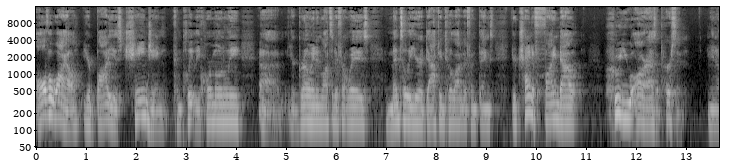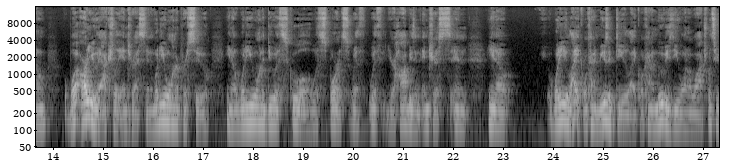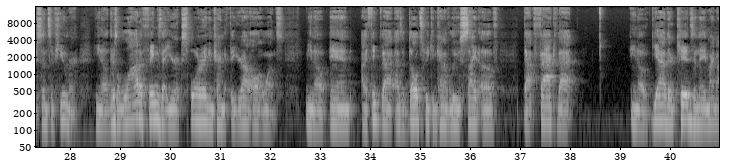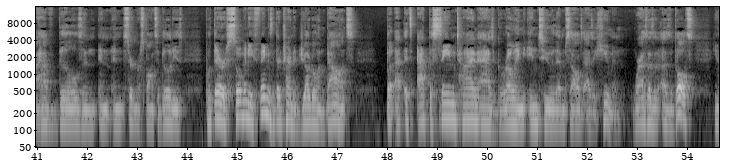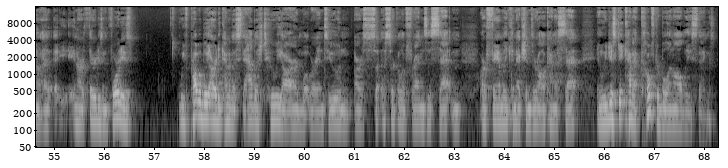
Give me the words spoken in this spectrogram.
all the while your body is changing completely hormonally. Uh, you're growing in lots of different ways. Mentally you're adapting to a lot of different things. You're trying to find out who you are as a person. You know what are you actually interested in? What do you want to pursue? You know what do you want to do with school with sports with with your hobbies and interests and you know what do you like? What kind of music do you like? What kind of movies do you want to watch? What's your sense of humor? You know there's a lot of things that you're exploring and trying to figure out all at once you know and i think that as adults we can kind of lose sight of that fact that you know yeah they're kids and they might not have bills and and, and certain responsibilities but there are so many things that they're trying to juggle and balance but it's at the same time as growing into themselves as a human whereas as, as adults you know in our 30s and 40s we've probably already kind of established who we are and what we're into and our circle of friends is set and our family connections are all kind of set. And we just get kind of comfortable in all these things.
